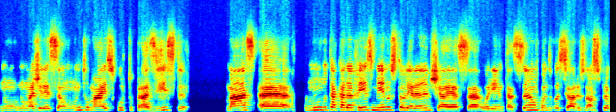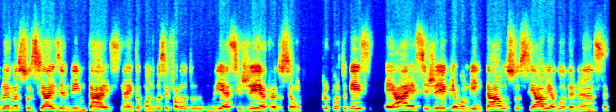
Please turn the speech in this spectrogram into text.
numa direção muito mais curto prazista, mas é, o mundo está cada vez menos tolerante a essa orientação quando você olha os nossos problemas sociais e ambientais, né? Então, quando você falou do ISG, a tradução para o português é ASG, que é o ambiental, o social e a governança,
